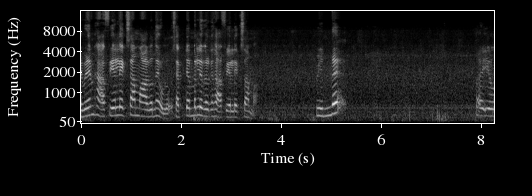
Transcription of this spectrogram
ഇവിടെയും ഹാഫ് ഇയർലി എക്സാം ആകുന്നേ ഉള്ളൂ. സെപ്റ്റംബറിൽ ഇവർക്ക് ഹാഫ് ഇയർലി എക്സാമാണ് പിന്നെ അയ്യോ.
